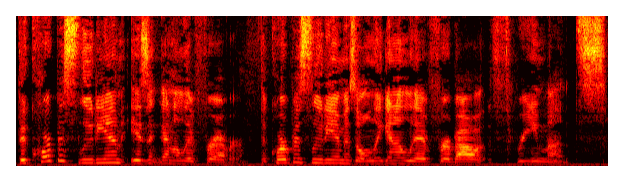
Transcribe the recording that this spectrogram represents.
the corpus luteum isn't going to live forever. The corpus luteum is only going to live for about three months.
